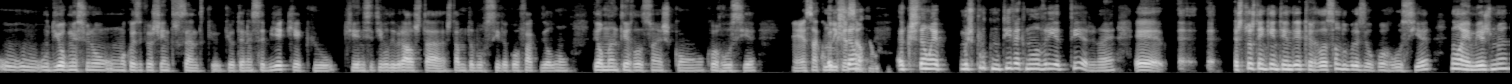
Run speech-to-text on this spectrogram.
o, o, Diogo mencionou uma coisa que eu achei interessante, que, que eu até nem sabia, que é que, o, que a iniciativa liberal está, está muito aborrecida com o facto de ele, não, de ele manter relações com, com a Rússia. É essa a comunicação. A questão, a questão, é, mas por que motivo é que não haveria de ter, não é? é? é, é as pessoas têm que entender que a relação do Brasil com a Rússia não é a mesma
